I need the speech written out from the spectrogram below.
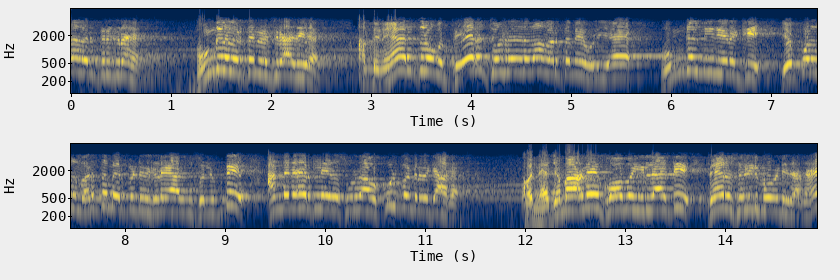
தான் வெறுத்திருக்கிறேன். உங்களை வெறுத்த நினைச்சிடாதீங்க. அந்த நேரத்தில் உங்க பேரை சொல்றதுல தான் வருத்தமே ஒழிய உங்கள் மீது எனக்கு எப்பொழுதும் வருத்தம் ஏற்பட்டது கிடையாதுன்னு சொல்லிவிட்டு அந்த நேரத்தில் இதை சூழலாவை கூல் பண்றதுக்காக. நிஜமாவே கோபம் இல்லாட்டி பேரை சொல்லிட்டு போக வேண்டியதானே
